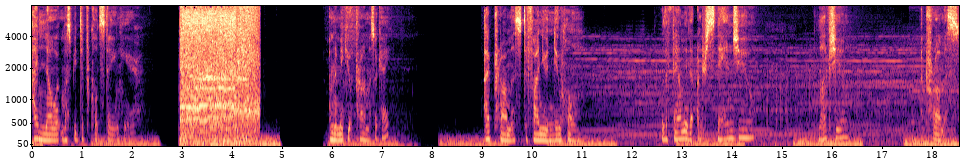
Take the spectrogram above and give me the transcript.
I know it must be difficult staying here. I'm gonna make you a promise, okay? I promise to find you a new home with a family that understands you, loves you. Promise.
